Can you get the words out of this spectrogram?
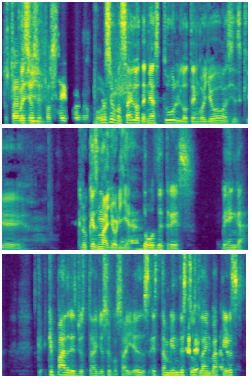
Pues tal vez pues Joseph Osai. Joseph Osai lo tenías tú, lo tengo yo, así es que creo que es mayoría. Dos de tres. Venga. Qué, padre es Joseph Osai. Es, es también de estos linebackers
